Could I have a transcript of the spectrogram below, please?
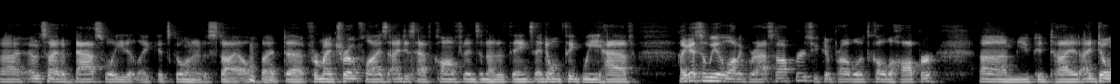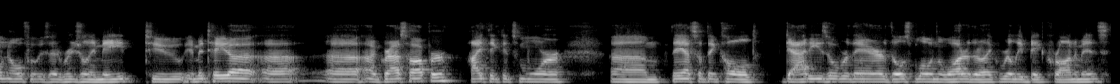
Uh, outside of bass, will eat it like it's going out of style. but uh, for my trout flies, I just have confidence in other things. I don't think we have. I guess we have a lot of grasshoppers. You could probably it's called a hopper. Um, you could tie it. I don't know if it was originally made to imitate a a, a grasshopper. I think it's more. Um, they have something called daddies over there. Those blow in the water. They're like really big chironomids.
